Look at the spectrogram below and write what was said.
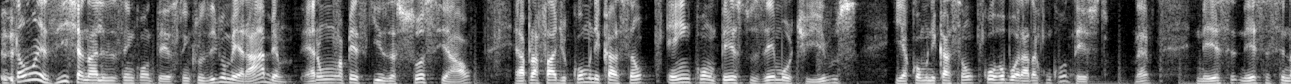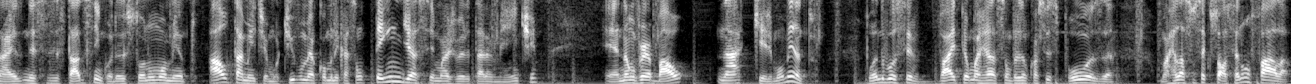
Então não existe análise sem contexto. Inclusive o Merabian era uma pesquisa social, era para falar de comunicação em contextos emotivos e a comunicação corroborada com contexto, né? Nesse, nesses sinais, nesses estados, sim, quando eu estou num momento altamente emotivo, minha comunicação tende a ser majoritariamente é, não verbal naquele momento. Quando você vai ter uma relação, por exemplo, com a sua esposa, uma relação sexual, você não fala,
